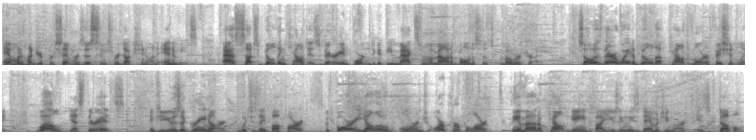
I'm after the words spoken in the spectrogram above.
and 100% resistance reduction on enemies. As such, building count is very important to get the maximum amount of bonuses from Overdrive. So is there a way to build up count more efficiently? Well, yes there is. If you use a green art, which is a buff art, before a yellow, orange, or purple art, the amount of count gained by using these damaging arts is doubled.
